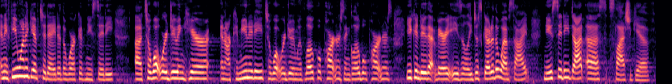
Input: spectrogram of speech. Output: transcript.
And if you want to give today to the work of New City, uh, to what we're doing here in our community, to what we're doing with local partners and global partners, you can do that very easily. Just go to the website, newcity.us/give.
